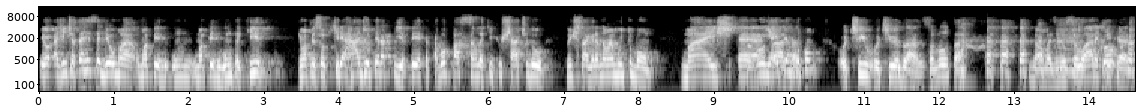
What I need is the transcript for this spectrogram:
Eu, a gente até recebeu uma, uma, per, um, uma pergunta aqui de uma pessoa que queria radioterapia. Acabou passando aqui que o chat do, no Instagram não é muito bom. Mas. É, voltar, e aí perguntou como. O tio, o tio Eduardo, só voltar. Não, mas meu celular aqui, como, cara.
